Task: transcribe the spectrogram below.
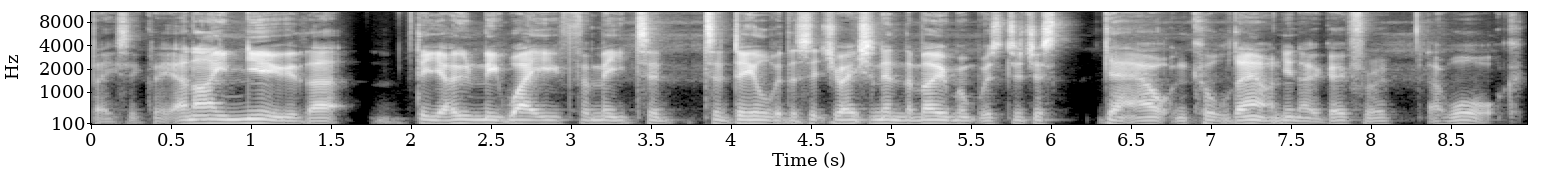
basically. And I knew that the only way for me to to deal with the situation in the moment was to just get out and cool down. You know, go for a, a walk,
